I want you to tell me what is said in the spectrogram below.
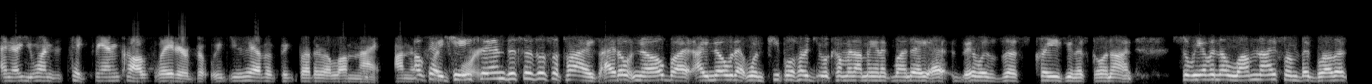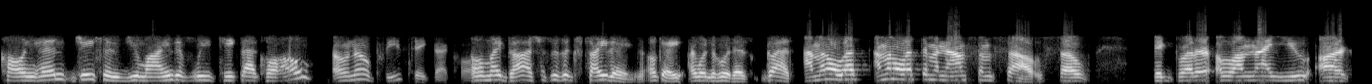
I know you wanted to take fan calls later, but we do have a Big Brother alumni on the Okay. Jason, this is a surprise. I don't know, but I know that when people heard you were coming on Manic Monday, uh, there was this craziness going on. So we have an alumni from Big Brother calling in. Jason, do you mind if we take that call? Oh no, please take that call. Oh my gosh, this is exciting. Okay, I wonder who it is. Go ahead. I'm gonna let I'm gonna let them announce themselves. So, Big Brother alumni, you are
